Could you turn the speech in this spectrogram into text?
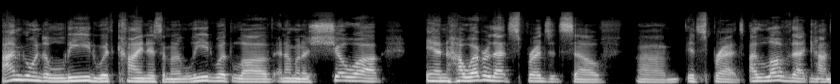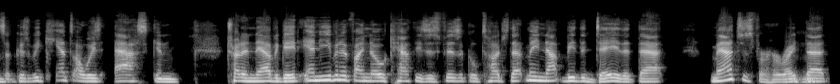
I'm going to lead with kindness. I'm going to lead with love, and I'm going to show up. And however that spreads itself, um, it spreads. I love that Mm-hmm. concept because we can't always ask and try to navigate. And even if I know Cathy's is physical touch, that may not be the day that that matches for her, right? Mhm. That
